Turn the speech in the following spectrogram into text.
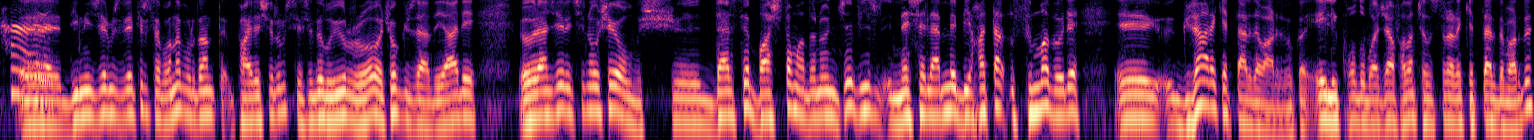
Ha, Ee, evet. Dinleyicilerimiz iletirse bana buradan paylaşırım. Sesi de duyururum ama çok güzeldi. Yani öğrenciler için o şey olmuş. Ee, derse başlamadan önce bir neşelenme, bir hatta ısınma böyle e, güzel hareketler de vardı. Böyle Eli, kolu, bacağı falan çalıştıran hareketler de vardı.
